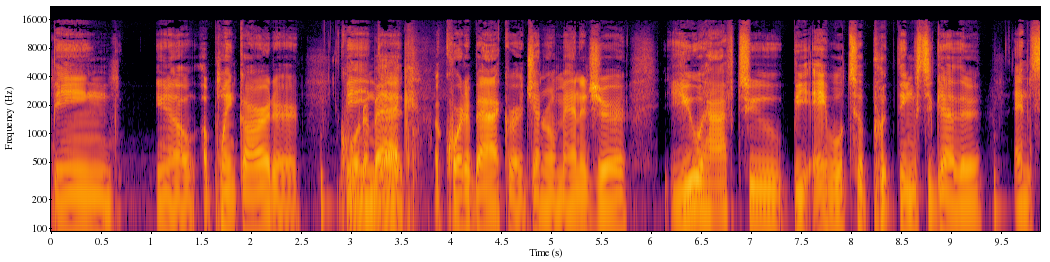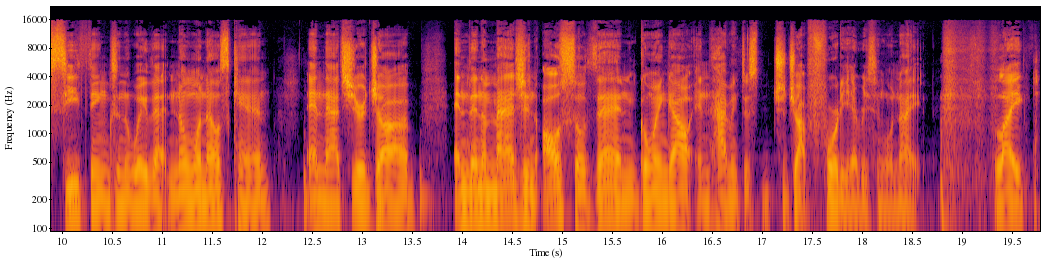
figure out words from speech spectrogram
being you know a point guard or being a- Quarterback. a quarterback or a general manager you have to be able to put things together and see things in a way that no one else can and that's your job. And then imagine also then going out and having to, to drop 40 every single night. Like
